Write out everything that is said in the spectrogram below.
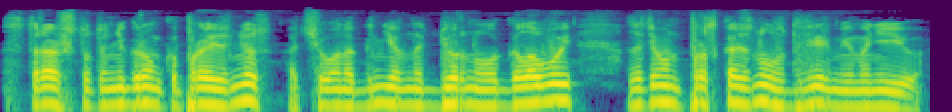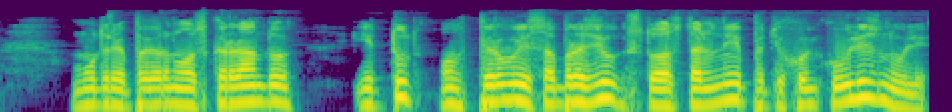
Страж что-то негромко произнес, отчего она гневно дернула головой, а затем он проскользнул в дверь мимо нее. Мудрая повернулась к Ранду, и тут он впервые сообразил, что остальные потихоньку улизнули.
